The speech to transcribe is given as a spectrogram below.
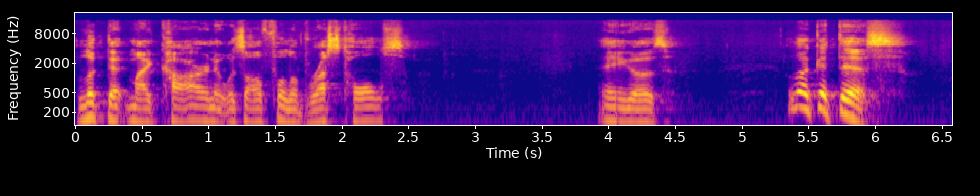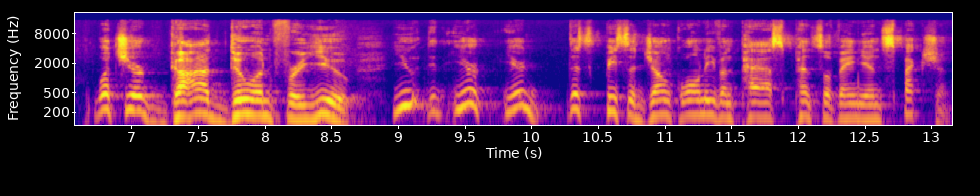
looked at my car and it was all full of rust holes. And he goes, Look at this. What's your God doing for you? you you're, you're, this piece of junk won't even pass Pennsylvania inspection.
